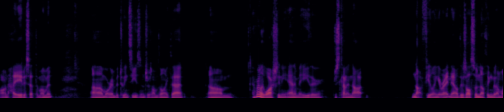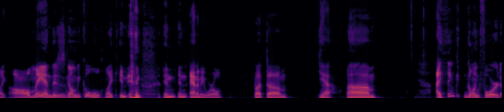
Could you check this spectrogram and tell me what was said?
on hiatus at the moment, um, or in between seasons or something like that. Um, I haven't really watched any anime either. Just kind of not not feeling it right now. There's also nothing that I'm like, oh man, this is gonna be cool, like in in in, in anime world. But um, yeah. Um, I think going forward,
